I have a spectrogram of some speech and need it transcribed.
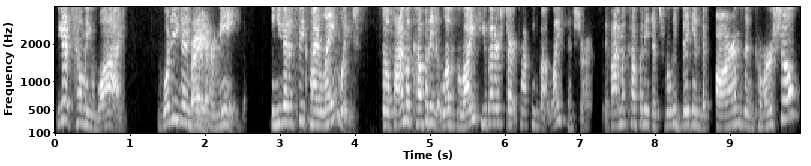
you got to tell me why. What are you going right. to do for me? And you got to speak my language so if I'm a company that loves life, you better start talking about life insurance. If I'm a company that's really big into farms and commercial,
